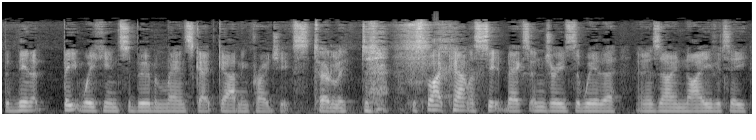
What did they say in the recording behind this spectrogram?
but then it beat weekend suburban landscape gardening projects. Totally. Despite countless setbacks, injuries, the weather, and his own naivety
